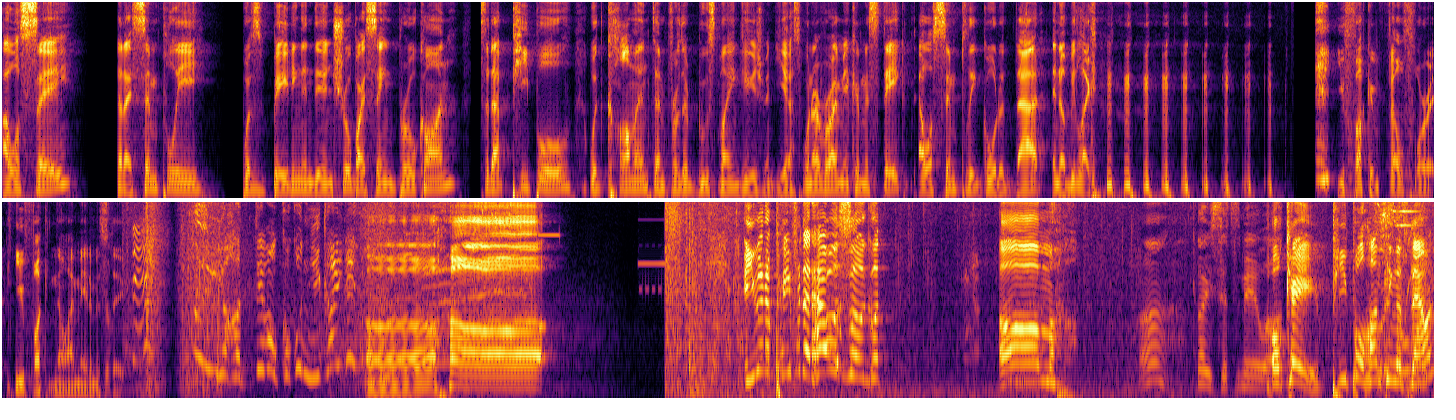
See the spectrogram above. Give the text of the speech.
I will say that I simply was baiting in the intro by saying Brocon so that people would comment and further boost my engagement. Yes, whenever I make a mistake, I will simply go to that and I'll be like, you fucking fell for it. You fucking know I made a mistake. Uh, Are you gonna pay for that house? Uh, um. Ah, okay, people hunting us down?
